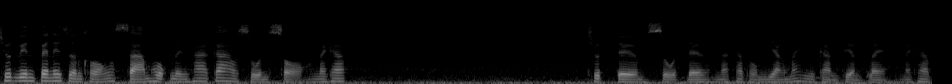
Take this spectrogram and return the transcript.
ชุดวินเป็นในส่วนของ 3615902 นะครับ ชุดเดิมสูตรเดิมนะครับผมยังไม่มีการเปลี่ยนแปลงนะครับ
